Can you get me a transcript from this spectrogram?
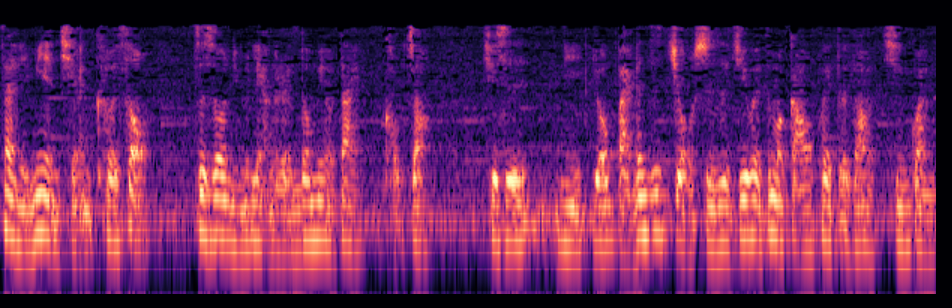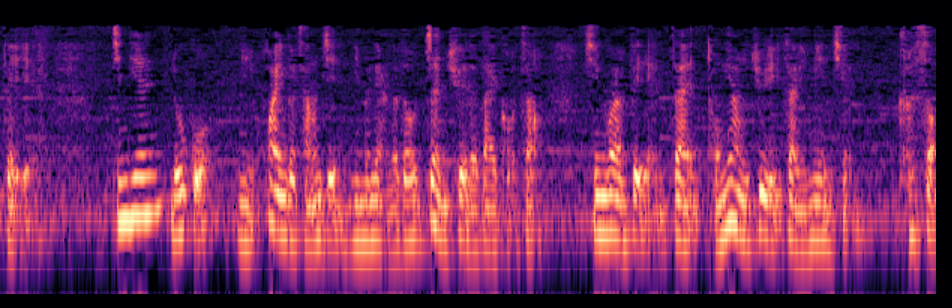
在你面前咳嗽，这时候你们两个人都没有戴口罩，其实你有百分之九十的机会这么高会得到新冠肺炎。今天如果你换一个场景，你们两个都正确的戴口罩，新冠肺炎在同样距离在你面前咳嗽，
